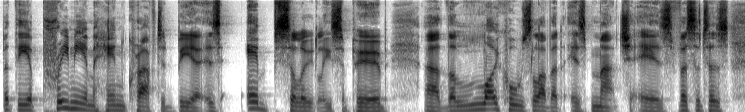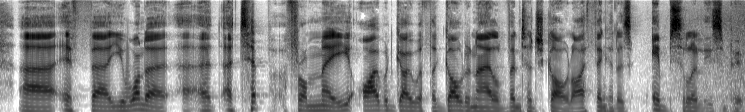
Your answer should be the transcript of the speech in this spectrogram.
But the premium handcrafted beer is absolutely superb. Uh, the locals love it as much as visitors. Uh, if uh, you want a, a, a, tip from me, I would go with the Golden Ale Vintage Gold. I think it is absolutely superb.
